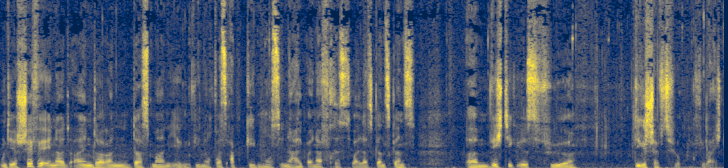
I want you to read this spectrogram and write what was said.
und der Chef erinnert einen daran, dass man irgendwie noch was abgeben muss innerhalb einer Frist, weil das ganz, ganz ähm, wichtig ist für die Geschäftsführung vielleicht.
